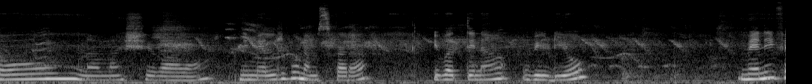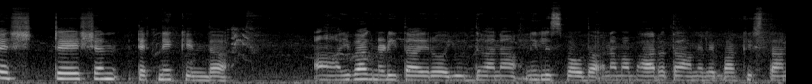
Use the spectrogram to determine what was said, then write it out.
ಓಂ ನಮ ಶಿವಾಯ. ನಿಮ್ಮೆಲ್ರಿಗೂ ನಮಸ್ಕಾರ. ಇವತ್ತಿನ ವಿಡಿಯೋ ಮ್ಯಾನಿಫೆಸ್ಟೇಷನ್ ಟೆಕ್ನಿಕ್ಕಿಂದ ಇವಾಗ ನಡೀತಾ ಇರೋ ಯುದ್ಧನ ನಿಲ್ಲಿಸ್ಬೋದಾ? ನಮ್ಮ ಭಾರತ, ಆಮೇಲೆ ಪಾಕಿಸ್ತಾನ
